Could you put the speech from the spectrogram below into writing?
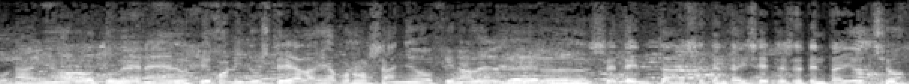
un año lo tuve en el Gijón Industrial, allá por los años finales del 70, 77, 78.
